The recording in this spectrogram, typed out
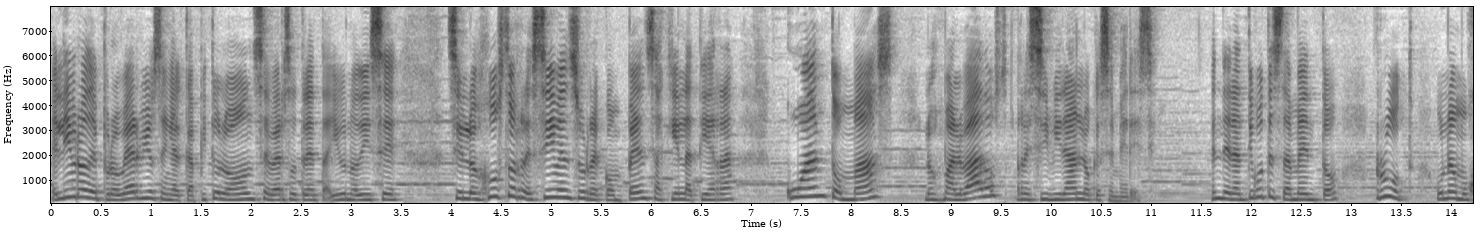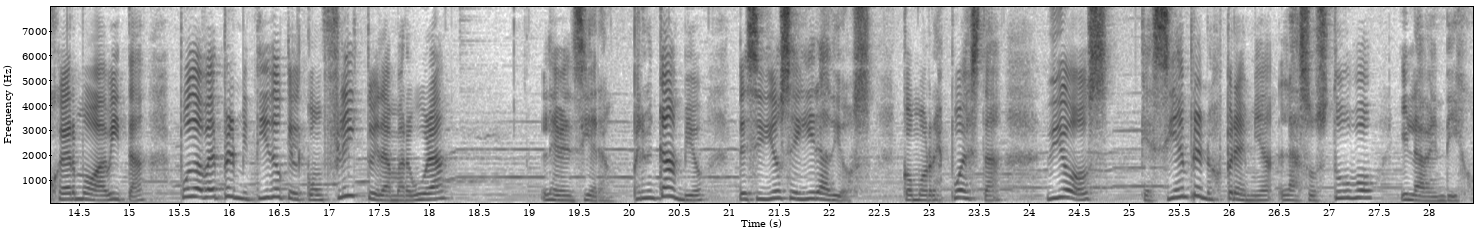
El libro de Proverbios en el capítulo 11, verso 31 dice, si los justos reciben su recompensa aquí en la tierra, ¿cuánto más los malvados recibirán lo que se merecen? En el Antiguo Testamento, Ruth, una mujer moabita, pudo haber permitido que el conflicto y la amargura le vencieran, pero en cambio decidió seguir a Dios como respuesta, Dios, que siempre nos premia, la sostuvo y la bendijo.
